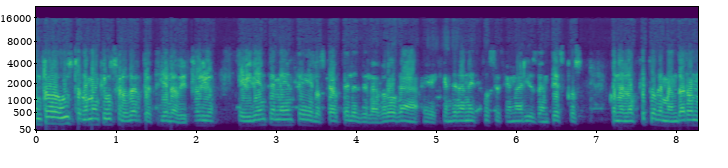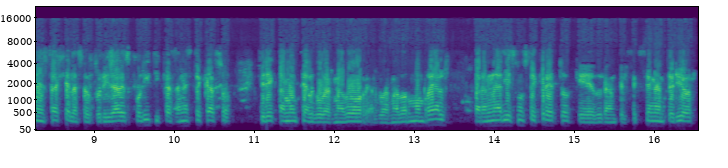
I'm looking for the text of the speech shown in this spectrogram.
Con todo gusto, Román, gusto saludarte a ti el auditorio. Evidentemente, los cárteles de la droga eh, generan estos escenarios dantescos con el objeto de mandar un mensaje a las autoridades políticas, en este caso directamente al gobernador, al gobernador Monreal. Para nadie es un secreto que durante el sexenio anterior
